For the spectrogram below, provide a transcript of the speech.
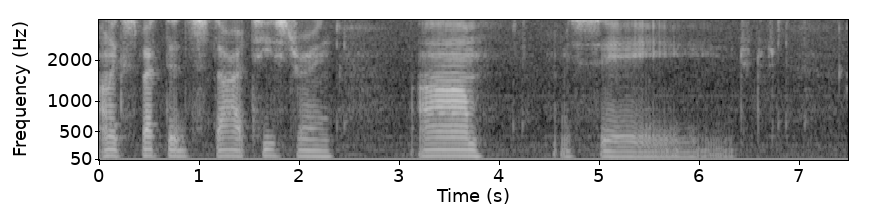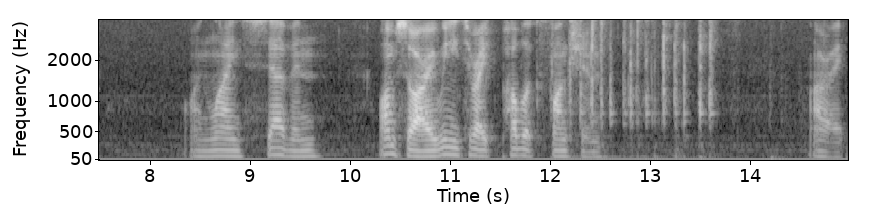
Unexpected start T string. Um, let me see. On line seven, oh, I'm sorry, we need to write public function. Alright,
